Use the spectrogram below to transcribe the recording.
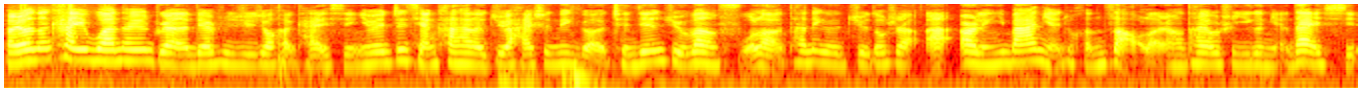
反正能看一部安藤樱主演的电视剧就很开心。因为之前看她的剧还是那个晨间剧《万福》了，她那个剧都是二二零一八年就很早了，然后她又是一个年代戏。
